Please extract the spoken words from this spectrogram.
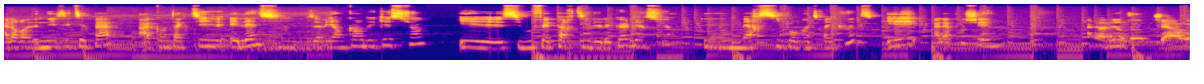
Alors euh, n'hésitez pas à contacter Hélène si vous avez encore des questions et si vous faites partie de l'école bien sûr. merci pour votre écoute et à la prochaine. À bientôt. Ciao.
